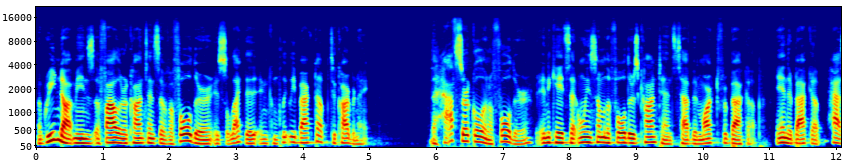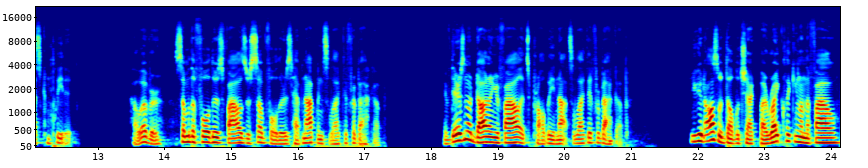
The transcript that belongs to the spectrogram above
A green dot means a file or contents of a folder is selected and completely backed up to Carbonite. The half circle in a folder indicates that only some of the folder's contents have been marked for backup, and their backup has completed. However, some of the folder's files or subfolders have not been selected for backup. If there's no dot on your file, it's probably not selected for backup. You can also double check by right clicking on the file,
